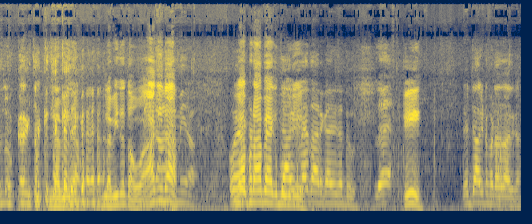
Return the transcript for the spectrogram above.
ਲੋਕਾਂ ਚੱਕ ਲਵੀ ਦਾ। ਲਵੀ ਦਾ ਤਾਂ ਉਹ ਆ ਕੀ ਦਾ? ਲੈ ਫੜਾ ਬੈਗ ਬੂਗ ਜੀ। ਤਾਰ ਕਾ ਦੇ ਤੂੰ ਲੈ। ਕੀ? ਇਹ ਜਾਕਟ ਫੜਾ ਰਾਤ ਦਾ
